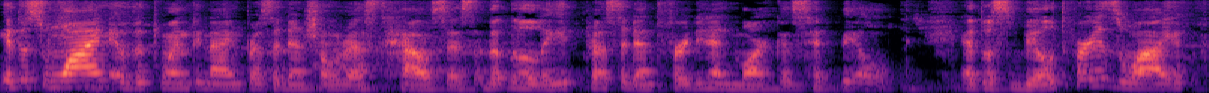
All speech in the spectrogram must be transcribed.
It is one of the 29 presidential rest houses that the late President Ferdinand Marcos had built. It was built for his wife,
